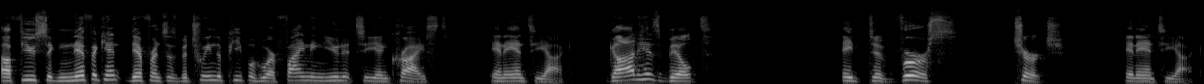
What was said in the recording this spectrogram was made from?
a few significant differences between the people who are finding unity in Christ in Antioch. God has built a diverse church in Antioch.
